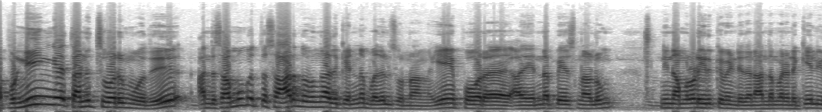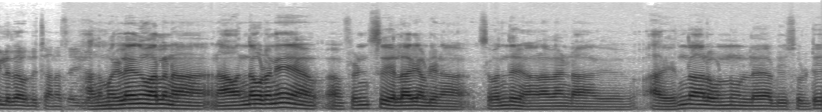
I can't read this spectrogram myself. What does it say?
அப்போ நீங்க தனிச்சு வரும்போது அந்த சமூகத்தை சார்ந்தவங்க அதுக்கு என்ன பதில் சொன்னாங்க? ஏன் போற? அது என்ன பேசினாலும் நீ நம்மளோட இருக்க வேண்டியதானே அந்த மாதிரியான கேள்வியில தான் வந்துச்சு அந்த சைடு அந்த மாதிரிலாம் எதுவும் வரல. நான் நான் வந்த உடனே என் ஃப்ரெண்ட்ஸு எல்லாரையும் அப்படியே நான் சரி, வந்து அதெல்லாம் வேண்டாம் அது அது இருந்தாலும் ஒன்றும் இல்லை அப்படின்னு சொல்லிட்டு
